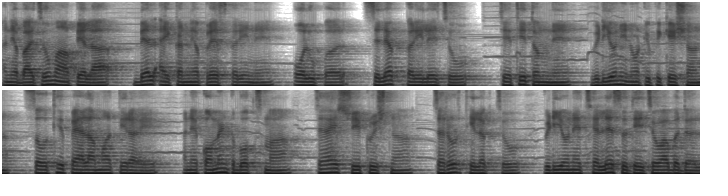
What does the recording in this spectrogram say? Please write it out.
અને બાજુમાં આપેલા બેલ આઇકનને પ્રેસ કરીને ઓલ ઉપર સિલેક્ટ કરી લેજો, જેથી તમને વિડીયોની નોટિફિકેશન સૌથી પહેલાં મળતી રહે અને કોમેન્ટ બોક્સમાં જય શ્રી કૃષ્ણ જરૂરથી લખજો. વિડીયોને છેલ્લે સુધી જોવા બદલ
